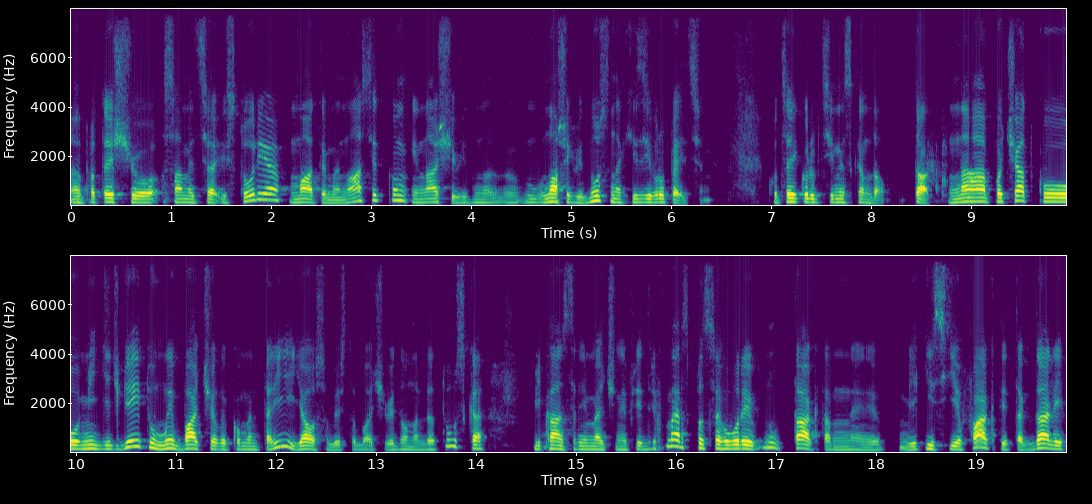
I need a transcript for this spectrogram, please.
е, про те, що саме ця історія матиме наслідком і наші відно... у наших відносинах із європейцями. Цей корупційний скандал. Так, на початку Мідічгейту ми бачили коментарі. Я особисто бачив від Дональда Туска і канцлер Німеччини Фрідріх Мерц про це говорив. Ну так, там не якісь є факти і так далі.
